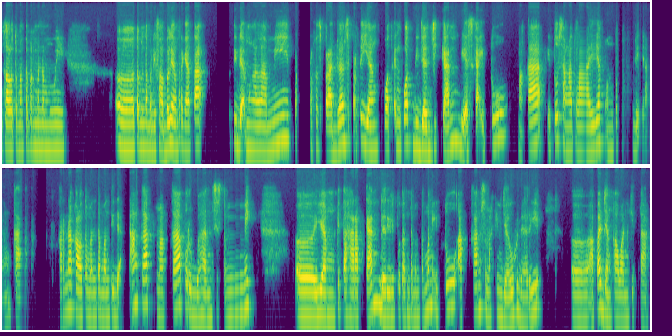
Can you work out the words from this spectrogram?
kalau teman-teman menemui teman-teman difabel yang ternyata tidak mengalami proses peradilan seperti yang quote and quote dijanjikan di SK itu, maka itu sangat layak untuk diangkat. Karena kalau teman-teman tidak angkat, maka perubahan sistemik eh, yang kita harapkan dari liputan teman-teman itu akan semakin jauh dari eh, apa jangkauan kita.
